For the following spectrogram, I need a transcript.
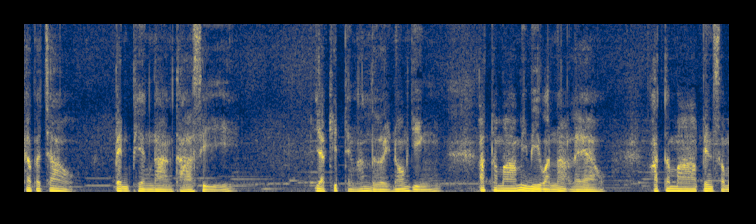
ข้าพเจ้าเป็นเพียงนางทาสีอย่าคิดอย่างนั้นเลยน้องหญิง อัตมาไม่มีวันณะแล้ว อัตมาเป็นสม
